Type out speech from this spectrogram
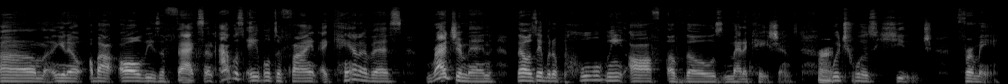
um, you know, about all these effects. And I was able to find a cannabis regimen that was able to pull me off of those medications, Right. which was huge for me.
